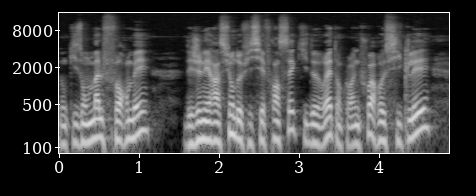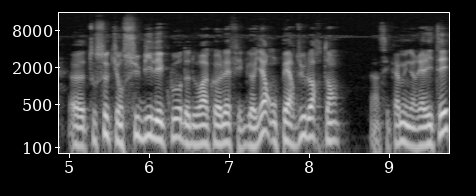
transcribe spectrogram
Donc, ils ont mal formé des générations d'officiers français qui devraient encore une fois recyclés. tous ceux qui ont subi les cours de Dourakovlev et de Goya ont perdu leur temps. C'est quand même une réalité,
